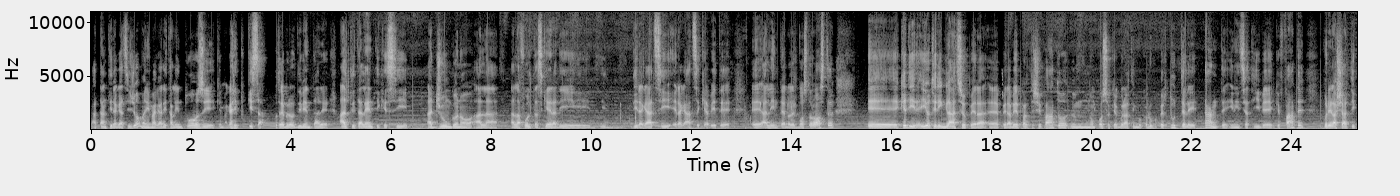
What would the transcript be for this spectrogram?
a, tanti ragazzi giovani, magari talentuosi, che magari chissà potrebbero diventare altri talenti che si aggiungono alla, alla folta schiera di, di di ragazzi e ragazze che avete eh, all'interno del vostro roster. E che dire, io ti ringrazio per, eh, per aver partecipato, mm, non posso che augurarti in bocca al lupo per tutte le tante iniziative che fate, vorrei lasciarti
